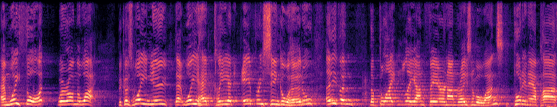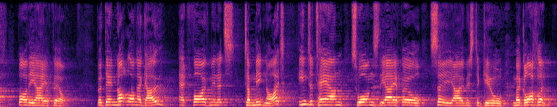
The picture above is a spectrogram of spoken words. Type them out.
And we thought we were on the way because we knew that we had cleared every single hurdle, even the blatantly unfair and unreasonable ones put in our path by the AFL. But then not long ago, at five minutes to midnight, into town swans the AFL CEO, Mr Gil McLachlan.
